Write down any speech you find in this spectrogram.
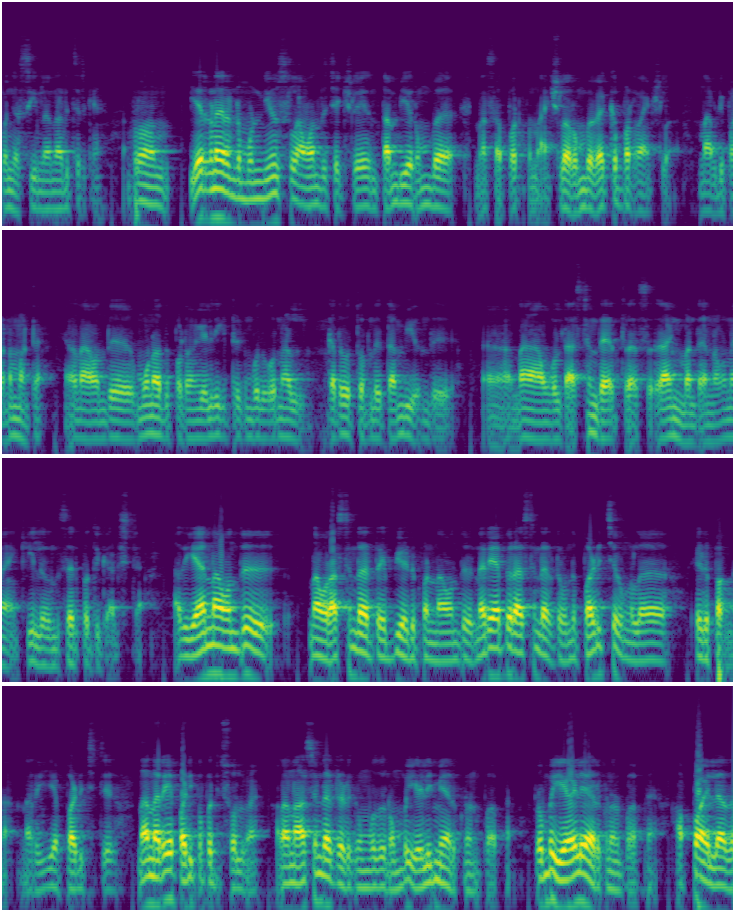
கொஞ்சம் சீனில் நடிச்சிருக்கேன். அப்புறம் ஏற்கனவே ரெண்டு மூணு நியூஸ்லாம் வந்துச்சு ஆக்சுவலி என் தம்பியை ரொம்ப நான் சப்போர்ட் பண்ணேன். ஆக்சுவலாக ரொம்ப வெக்கப்படுறேன் ஆக்சுவலாக நான் அப்படி பண்ண மாட்டேன். நான் வந்து மூணாவது படம் எழுதிக்கிட்டு இருக்கும்போது ஒரு நாள் கதவை திறந்து தம்பி வந்து நான் அவங்கள்ட்ட அசிஸ்டன்ட் டேரக்டராக ஜாயின் பண்ணுறேன்னொடனே கீழே வந்து செருப்பத்துக்கு அடிச்சிட்டேன். அது ஏன்னா வந்து நான் ஒரு அசிஸ்டன்ட் டேரக்டர் எப்படி எடுப்பேன்னா வந்து நிறையா பேர் அசிஸ்டன்ட் டேரக்டர் வந்து படித்தவங்களை எடுப்பாங்க. நிறைய படிச்சுட்டு. நான் நிறைய படிப்பை பற்றி சொல்லுவேன். ஆனால் நான் அசிஸ்டன்ட் எடுக்கும்போது ரொம்ப எளிமையாக இருக்கணும்னு பார்ப்பேன். ரொம்ப ஏழையாக இருக்கணும்னு பார்ப்பேன். அப்பா இல்லாத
